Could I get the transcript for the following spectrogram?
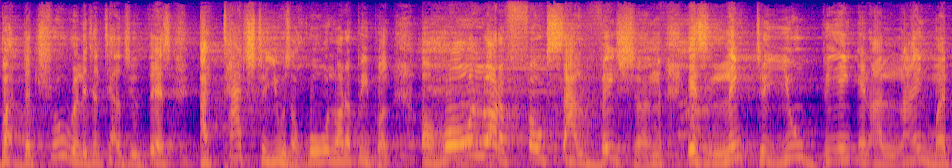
But the true religion tells you this attached to you is a whole lot of people. A whole lot of folks' salvation is linked to you being in alignment.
